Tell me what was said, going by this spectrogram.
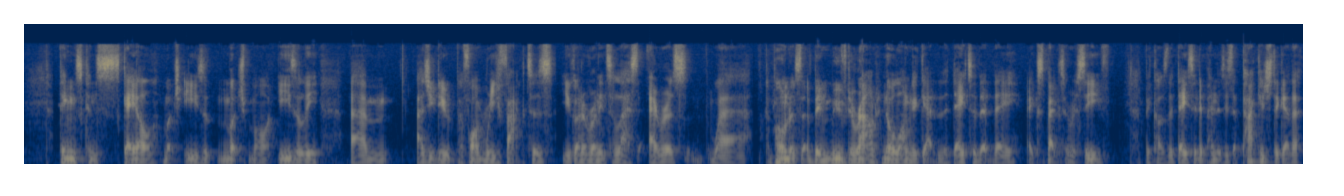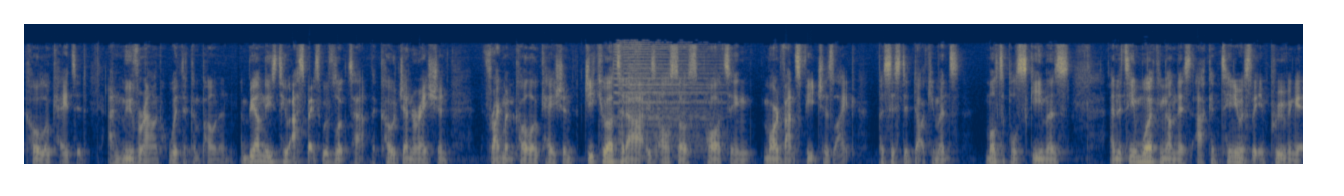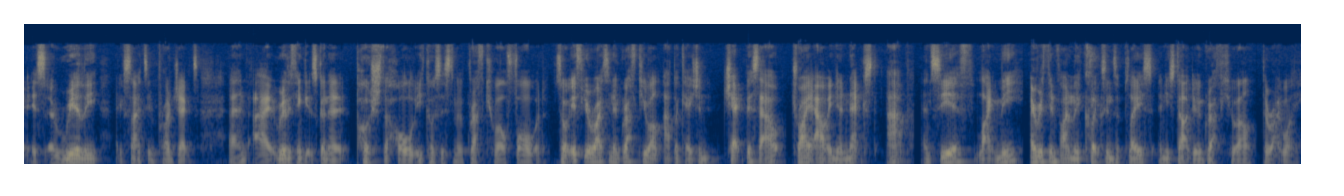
Things can scale much easier, much more easily. Um, as you do perform refactors, you're going to run into less errors where components that have been moved around no longer get the data that they expect to receive because the data dependencies are packaged together, co-located, and move around with the component. And beyond these two aspects we've looked at, the code generation, fragment co-location, GQL Tada is also supporting more advanced features like persisted documents, multiple schemas, and the team working on this are continuously improving it. It's a really exciting project and I really think it's going to push the whole ecosystem of GraphQL forward. So if you're writing a GraphQL application, check this out, try it out in your next app and see if, like me, everything finally clicks into place and you start doing GraphQL the right way.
